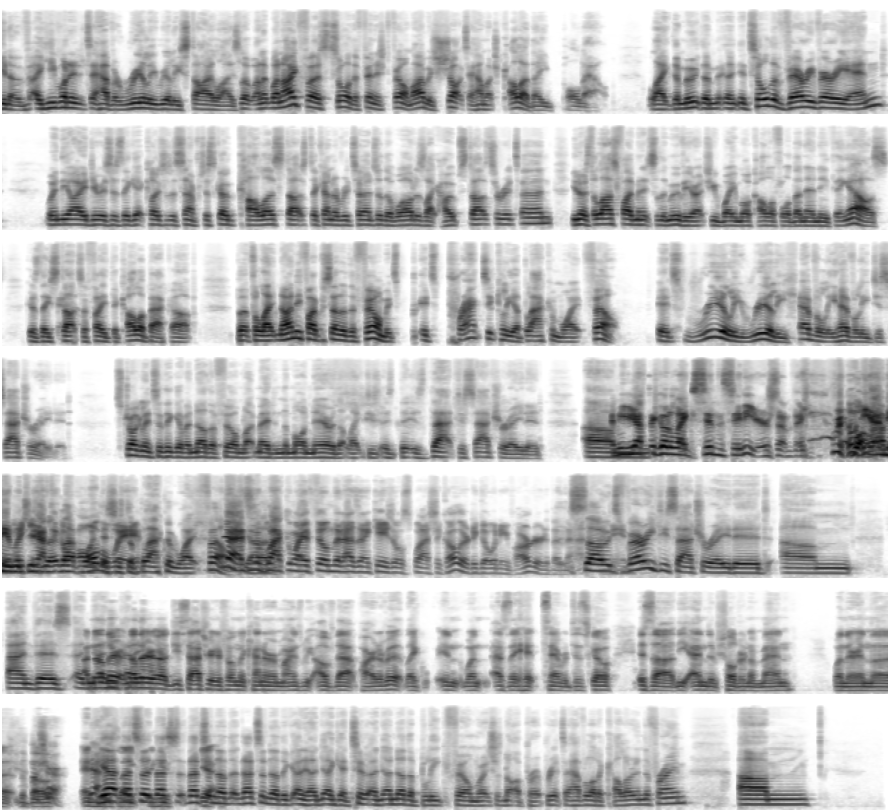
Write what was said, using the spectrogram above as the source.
you know, he wanted it to have a really, really stylized look. When, when I first saw the finished film, I was shocked at how much color they pulled out. Like the movie, the, uh, until the very, very end, when the idea is as they get closer to San Francisco, color starts to kind of return to the world as like hope starts to return. You know, it's the last five minutes of the movie are actually way more colorful than anything else because they start to fade the color back up. But for like 95% of the film, it's it's practically a black and white film. It's really, really heavily, heavily desaturated. Struggling to think of another film like made in the modern era that like is, is that desaturated. Um, I mean, you have to go to like Sin City or something. really, well, I, mean, which like you have to go all point, the it's way. just a black and white film. Yeah, it's Yeah. a black and white film that has an occasional splash of color to go any harder than that. So it's very desaturated. Um, and there's and- another and- and it- another uh, desaturated film that kind of reminds me of that part of it like in when as they hit san francisco is uh the end of children of men when they're in the the boat and he's yeah, like- that's a, that's that's yeah. another that's another again too another bleak film where it's just not appropriate to have a lot of color in the frame. Um,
